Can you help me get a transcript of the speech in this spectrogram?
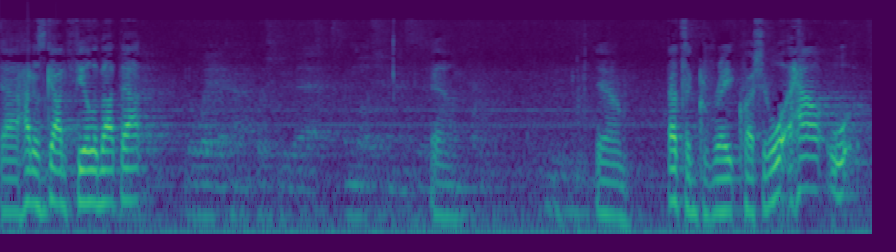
yeah. How does God feel about that? The way kind of push through that emotion. Yeah. Yeah. That's a great question. Well, how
